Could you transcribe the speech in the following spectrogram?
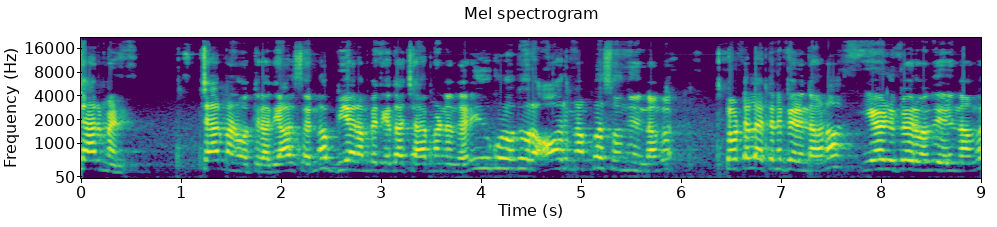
சேர்மன் சேர்மன் ஒருத்தர். அது யார் சார்னா பிஆர் அம்பேத்கர் தான் சேர்மன் இருந்தார். இது கூட வந்து ஒரு ஆறு மெம்பர்ஸ் வந்து இருந்தாங்க. டோட்டலாக எத்தனை பேர் இருந்தாங்கன்னா ஏழு பேர் வந்து இருந்தாங்க.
